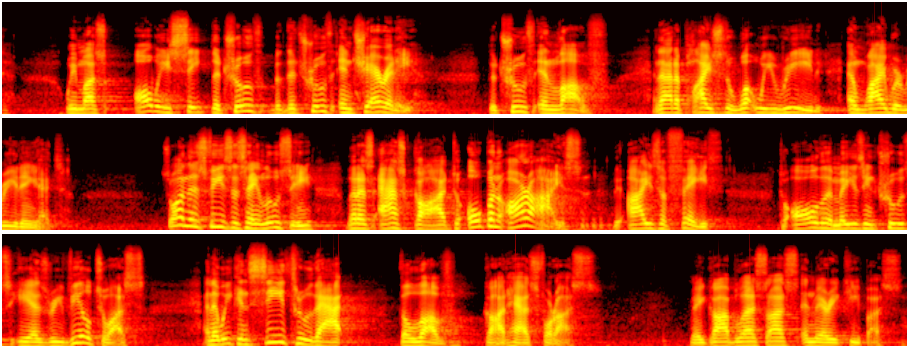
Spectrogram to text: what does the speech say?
We must always seek the truth, but the truth in charity, the truth in love. And that applies to what we read and why we're reading it. So, on this feast of St. Lucy, let us ask God to open our eyes, the eyes of faith, to all the amazing truths He has revealed to us, and that we can see through that the love God has for us. May God bless us and Mary keep us.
